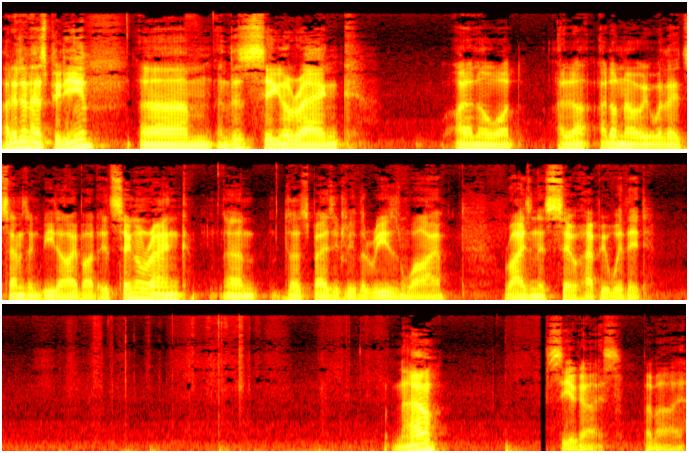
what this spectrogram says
I did an SPD um, and this is single rank. I don't know what I don't I don't know whether it's Samsung B-die but it's single rank and that's basically the reason why Ryzen is so happy with it. Now, see you guys. Bye bye.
